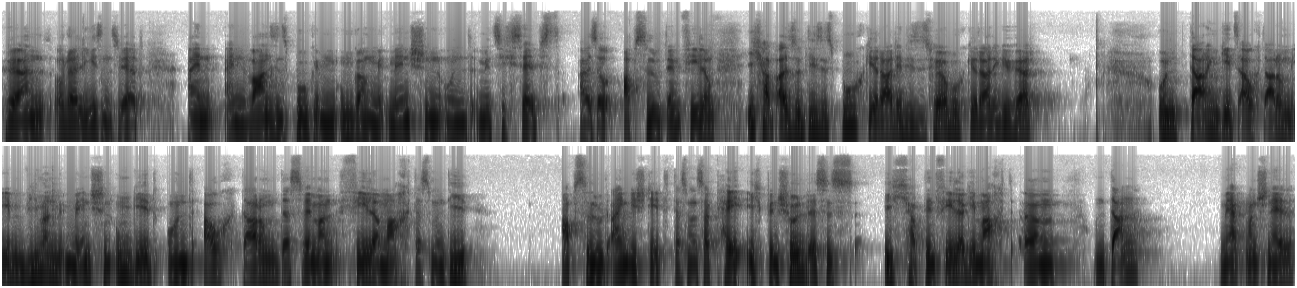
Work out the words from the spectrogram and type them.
hören oder lesenswert. Ein, ein Wahnsinnsbuch im Umgang mit Menschen und mit sich selbst. Also absolute Empfehlung. Ich habe also dieses Buch gerade, dieses Hörbuch gerade gehört und darin geht es auch darum, eben, wie man mit Menschen umgeht und auch darum, dass wenn man Fehler macht, dass man die absolut eingesteht, dass man sagt, hey, ich bin schuld, es ist, ich habe den Fehler gemacht ähm, und dann merkt man schnell,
